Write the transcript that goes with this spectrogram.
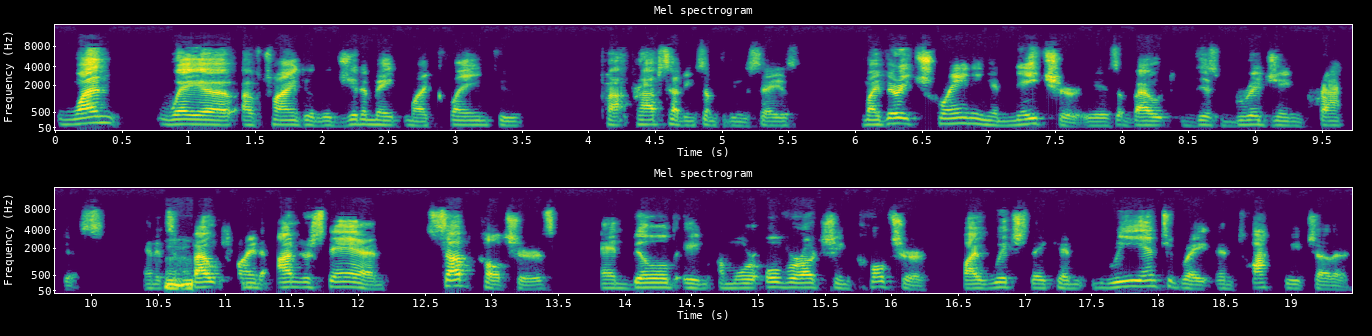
one way of, of trying to legitimate my claim to perhaps having something to say is my very training in nature is about this bridging practice. And it's mm-hmm. about trying to understand subcultures and build a, a, more overarching culture by which they can reintegrate and talk to each other.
